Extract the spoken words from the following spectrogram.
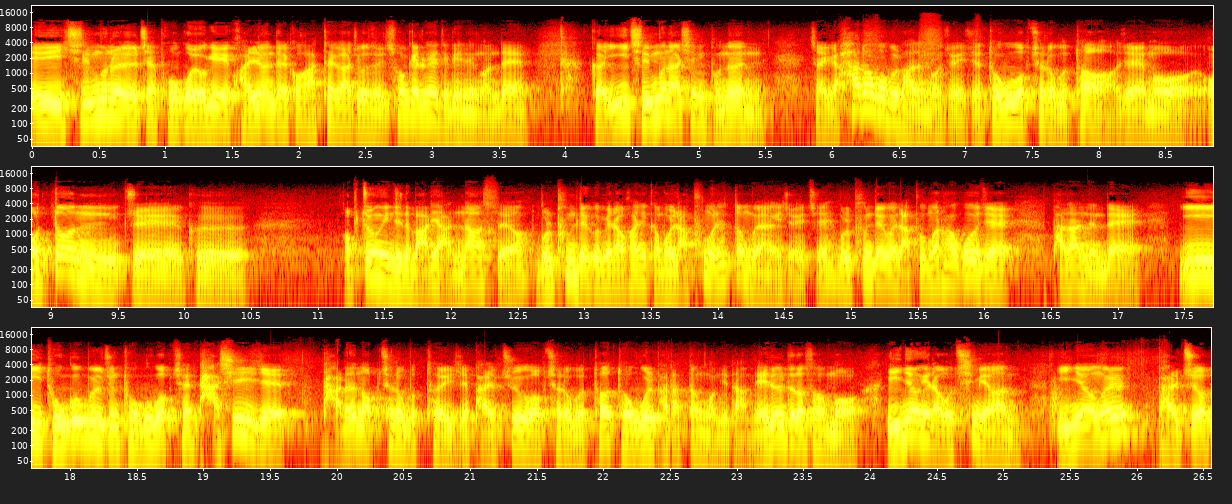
이 질문을 제가 보고 여기에 관련될 것 같아가지고 소개를 해드리는 건데, 그러니까 이 질문하신 분은 자기가 하도급을 받은 거죠. 이제 도급업체로부터 이제 뭐 어떤 이제 그 업종인지는 말이 안 나왔어요. 물품 대금이라고 하니까 뭘 납품을 했던 모양이죠, 이제. 물품 대금 납품을 하고 이제 받았는데 이 도급을 준 도급 업체는 다시 이제 다른 업체로부터 이제 발주 업체로부터 도급을 받았던 겁니다. 예를 들어서 뭐 인형이라고 치면 인형을 발주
